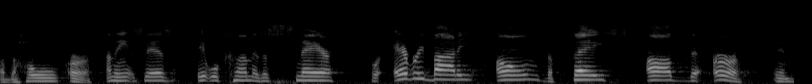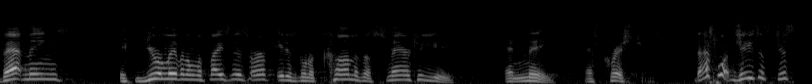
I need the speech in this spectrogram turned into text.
of the whole earth. I mean, it says it will come as a snare for everybody on the face of the earth. And that means if you're living on the face of this earth, it is going to come as a snare to you and me as Christians. That's what Jesus just,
